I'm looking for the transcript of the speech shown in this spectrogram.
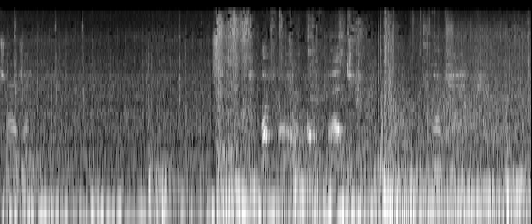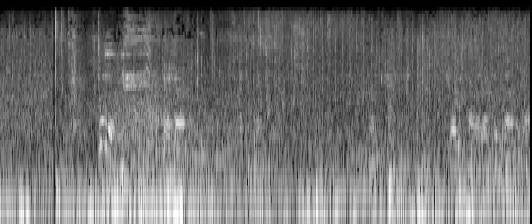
charging. Okay. Boom! okay. George Carlin reference, I don't know.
